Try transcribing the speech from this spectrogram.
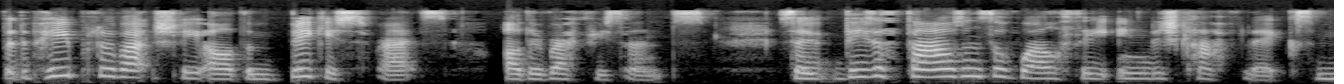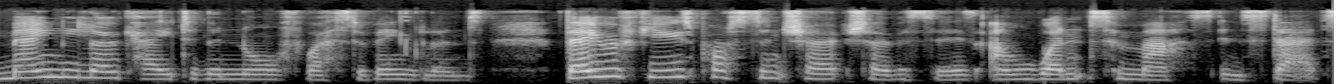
But the people who actually are the biggest threats are the recusants. So these are thousands of wealthy English Catholics, mainly located in the northwest of England. They refused Protestant church services and went to Mass instead.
